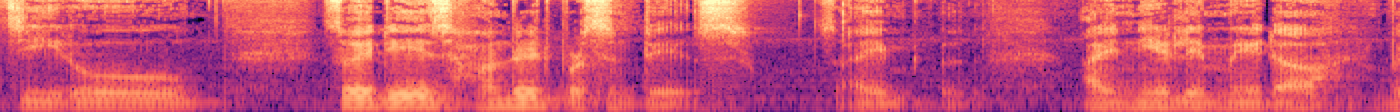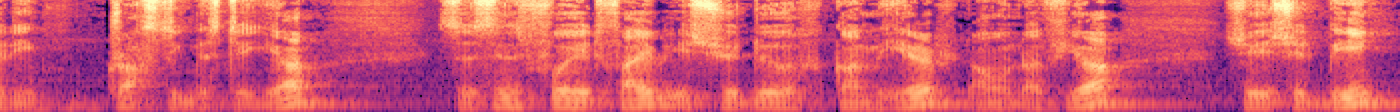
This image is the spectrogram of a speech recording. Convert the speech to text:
0 so it is 100 percentage. So I I nearly made a very drastic mistake here. So since 485 it should come here round off here. So it should be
